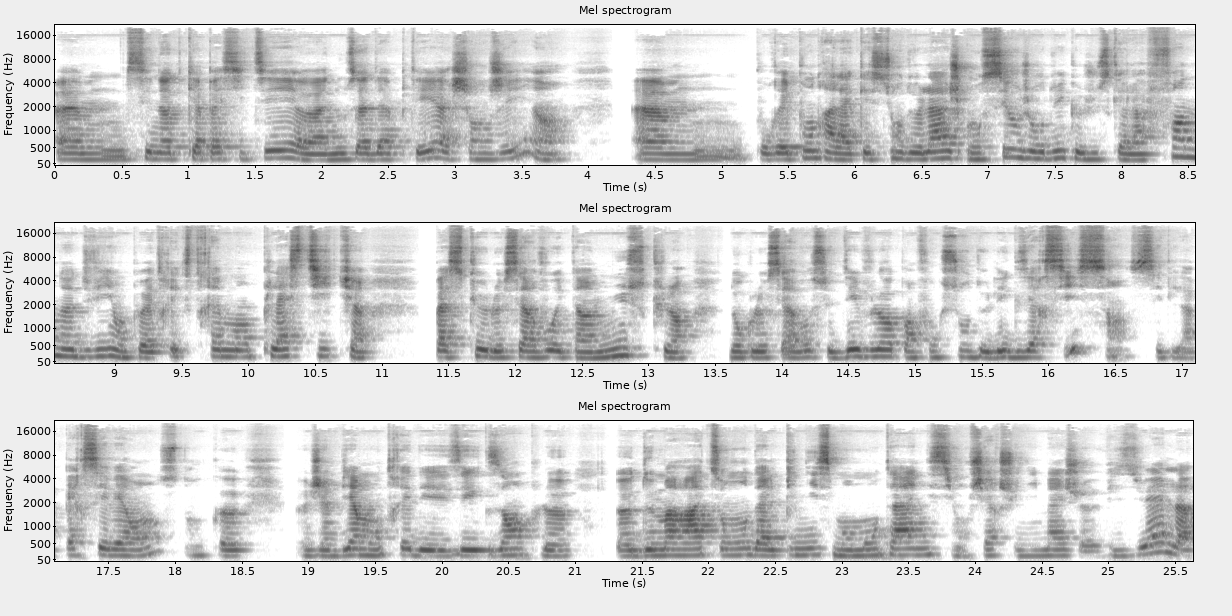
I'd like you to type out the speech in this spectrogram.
c'est notre capacité à nous adapter, à changer. Hein. pour répondre à la question de l'âge, on sait aujourd'hui que jusqu'à la fin de notre vie, on peut être extrêmement plastique parce que le cerveau est un muscle, donc le cerveau se développe en fonction de l'exercice, hein, c'est de la persévérance. Donc euh, j'aime bien montrer des exemples euh, de marathon, d'alpinisme en montagne si on cherche une image visuelle.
